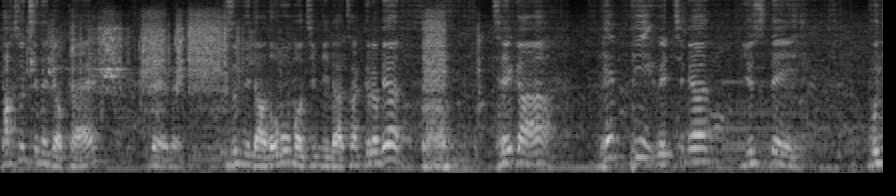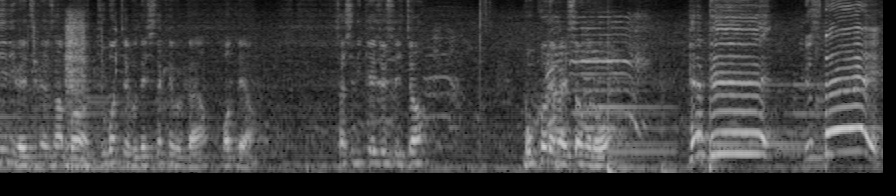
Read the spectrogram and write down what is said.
박수 치는 역할. 네네. 좋습니다. 너무 멋집니다. 자 그러면 제가 해피 외치면 유스데이 본인이 외치면서 한번 두 번째 무대 시작해볼까요? 어때요? 자신있게 해줄 수 있죠? 보컬의 발성으로 해피 뉴스데이!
